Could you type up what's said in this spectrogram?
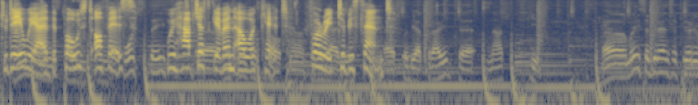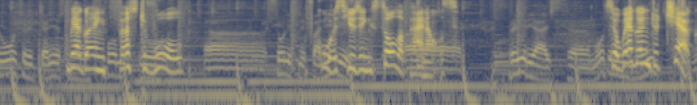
Today we are at the post office. We have just given our kit for it to be sent. We are going first of all, of course, using solar panels. So we are going to check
